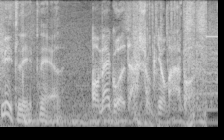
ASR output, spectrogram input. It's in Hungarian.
Mit lépnél? A megoldások nyomában.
